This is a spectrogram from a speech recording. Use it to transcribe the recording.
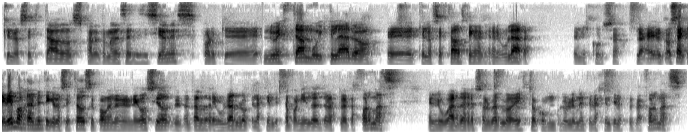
que los estados para tomar esas decisiones, porque no está muy claro eh, que los estados tengan que regular el discurso. Eh, o sea, ¿queremos realmente que los estados se pongan en el negocio de tratar de regular lo que la gente está poniendo dentro de las plataformas en lugar de resolverlo esto como un problema entre la gente y las plataformas?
